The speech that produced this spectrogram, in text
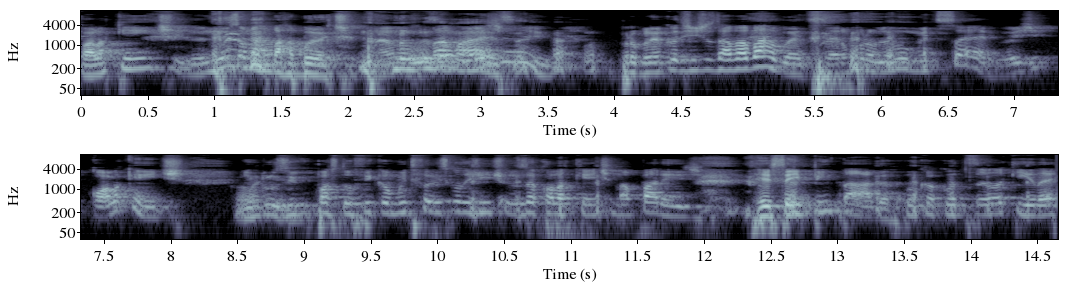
Cola quente. Não usa mais barbante. Não, não usa mais. O problema é quando a gente usava barbante. Isso era um problema muito sério. Hoje, cola quente. Cola Inclusive, quente. o pastor fica muito feliz quando a gente usa cola quente na parede, recém-pintada. Foi o que aconteceu aqui, né?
